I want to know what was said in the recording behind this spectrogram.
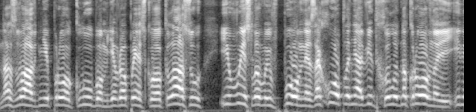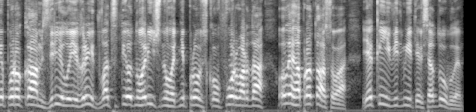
назвав Дніпро клубом європейського класу і висловив повне захоплення від холоднокровної і не по рокам зрілої гри 21-річного дніпровського форварда Олега Протасова, який відмітився дублем.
